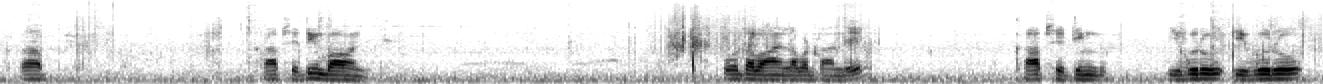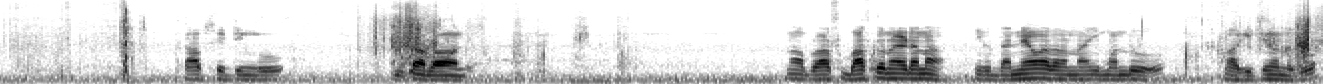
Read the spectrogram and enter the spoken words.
క్రాప్. క్రాప్ సెట్టింగ్ బాగుంది. పూత బాగా నిలబడుతుంది. క్రాప్ సెట్టింగ్ ఇగురు ఇగురు క్రాప్ సెట్టింగు అంతా బాగుంది. నా భాస్ భాస్కర్ నాయుడు అన్న నీకు ధన్యవాదాలు అన్న ఈ మందు మాకు ఇచ్చినందుకు.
